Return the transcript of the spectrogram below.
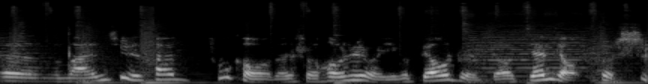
呃，玩具它出口的时候是有一个标准叫尖角测试，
